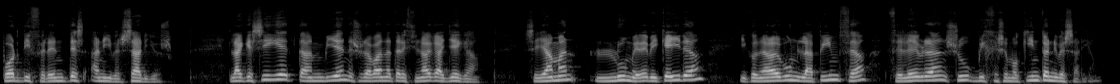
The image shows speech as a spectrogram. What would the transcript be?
por diferentes aniversarios. La que sigue también es una banda tradicional gallega. Se llaman Lume de Viqueira y con el álbum La Pinza celebran su vigésimo quinto aniversario.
